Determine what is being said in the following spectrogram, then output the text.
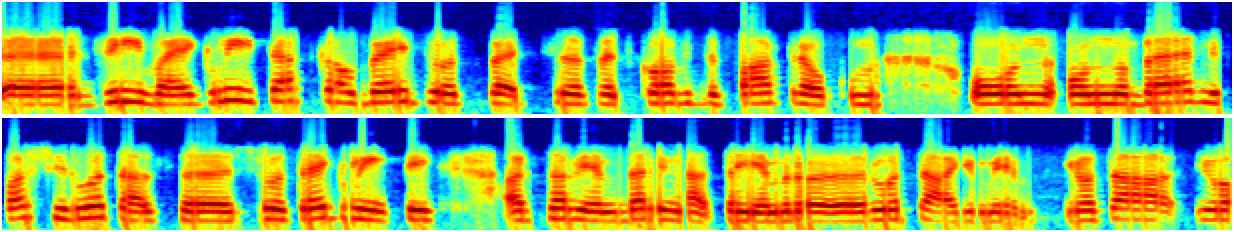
eh, dzīva eglīte atkal beidzot pēc, eh, pēc Covid pārtraukuma, un, un bērni paši rotās eh, šo te eglīti ar saviem darinātajiem ro- rotājumiem, jo tā, jo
